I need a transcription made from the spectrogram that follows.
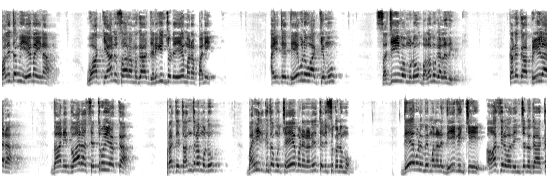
ఫలితం ఏమైనా? వాక్యానుసారముగా జరిగించుటయే మన పని. అయితే దేవుని వాక్యము సజీవమును బలము గలది. కనుక ప్రియులారా దాని ద్వారా శత్రువు యొక్క ప్రతి తంత్రమును బహిర్గతము చేయబడనని తెలుసుకొనుము. దేవుడు మిమ్మల్ని దీవించి ఆశీర్వదించునుగాక.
